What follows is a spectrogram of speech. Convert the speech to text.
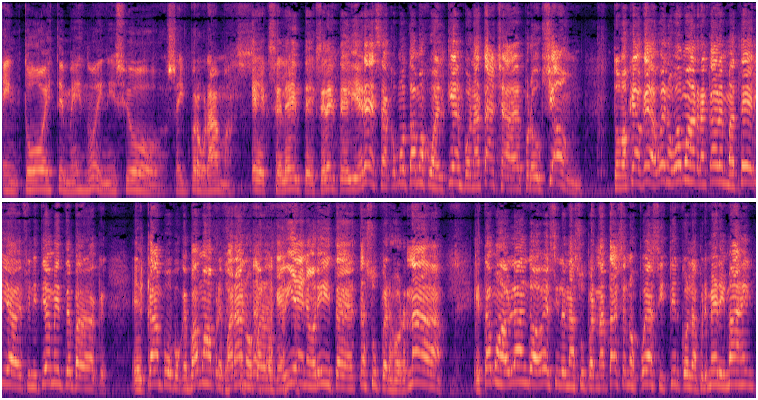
en todo este mes, ¿no? Inicio seis programas. Excelente, excelente. Lideresa, ¿cómo estamos con el tiempo, Natacha, de producción? Todo queda, queda. Bueno, vamos a arrancar en materia definitivamente para el campo, porque vamos a prepararnos para lo que viene ahorita, esta super jornada. Estamos hablando a ver si la super Natacha nos puede asistir con la primera imagen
